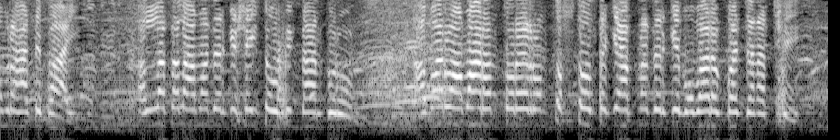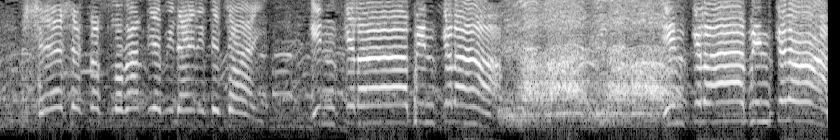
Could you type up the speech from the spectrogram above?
আমরা হাতে পাই। আল্লাহ তালা আমাদেরকে সেই তৌফিক দান করুন। আবারও আমার অন্তরের অন্তঃস্থল থেকে আপনাদেরকে মোবারকবাদ জানাচ্ছি। শেষ একটা স্লোগান দিয়ে বিদায় নিতে চাই। ইনকিলাব ইনকিলাব। ইনকিলাব ইনকিলাব।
